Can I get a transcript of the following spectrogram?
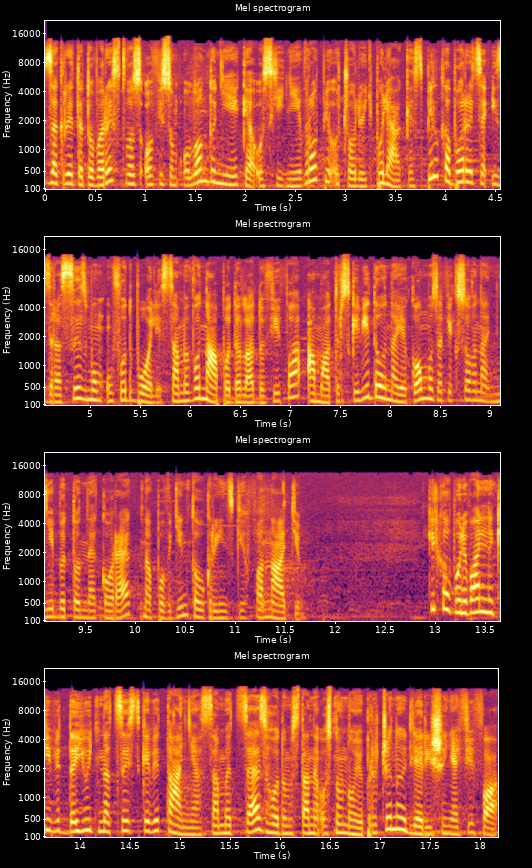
закрите товариство з офісом у Лондоні, яке у східній Європі очолюють поляки. Спілка бореться із расизмом у футболі. Саме вона подала до ФІФА аматорське відео, на якому зафіксована нібито некоректна поведінка українських фанатів. Кілька вболівальників віддають нацистське вітання. Саме це згодом стане основною причиною для рішення ФІФА.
